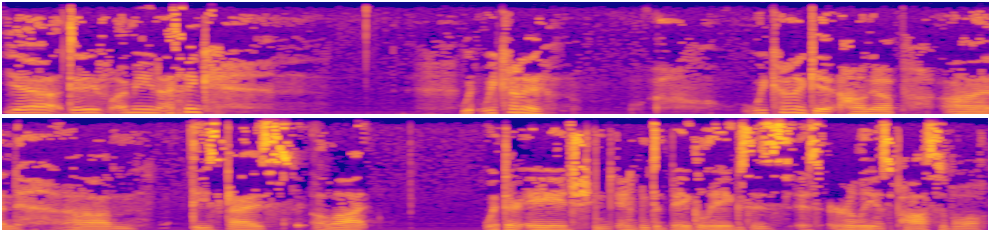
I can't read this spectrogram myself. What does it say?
Yeah, Dave. I mean, I think we we kind of we kind of get hung up on um, these guys a lot with their age and, and the big leagues as as early as possible.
